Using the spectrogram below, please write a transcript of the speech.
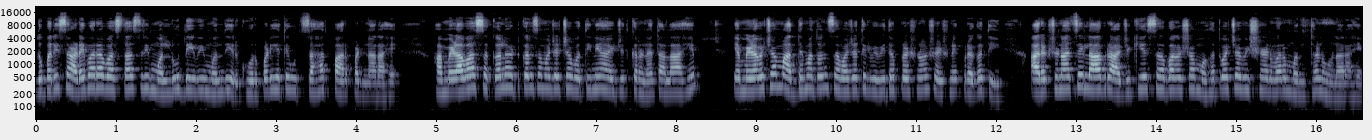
दुपारी साडेबारा वाजता श्री मल्लू देवी मंदिर घोरपडी येथे उत्साहात पार पडणार आहे. हा मेळावा सकल हटकर समाजाच्या वतीने आयोजित करण्यात आला आहे. या मेळाव्याच्या माध्यमातून समाजातील विविध प्रश्न शैक्षणिक प्रगती आरक्षणाचे लाभ राजकीय सहभाग अशा महत्त्वाच्या विषयांवर मंथन होणार आहे.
